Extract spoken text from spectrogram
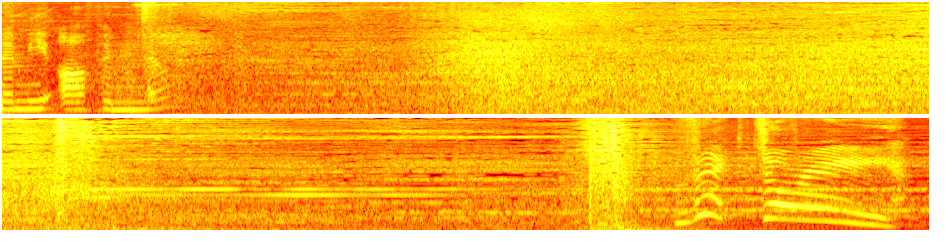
Enemy often knows. Victory!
